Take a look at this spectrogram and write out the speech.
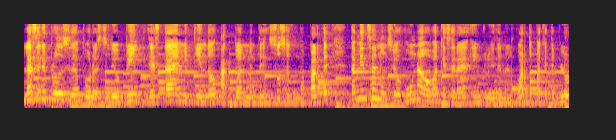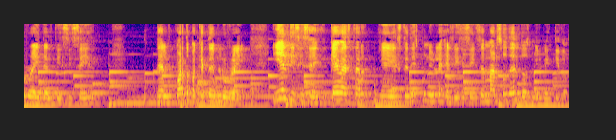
La serie producida por Studio Bint está emitiendo actualmente su segunda parte. También se anunció una OVA que será incluida en el cuarto paquete Blu-ray del 16 del cuarto paquete de Blu-ray y el 16 que va a estar este, disponible el 16 de marzo del 2022.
